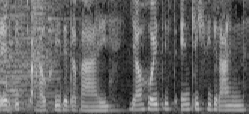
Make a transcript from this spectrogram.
Sehr, bist du auch wieder dabei. Ja, heute ist endlich wieder ein,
